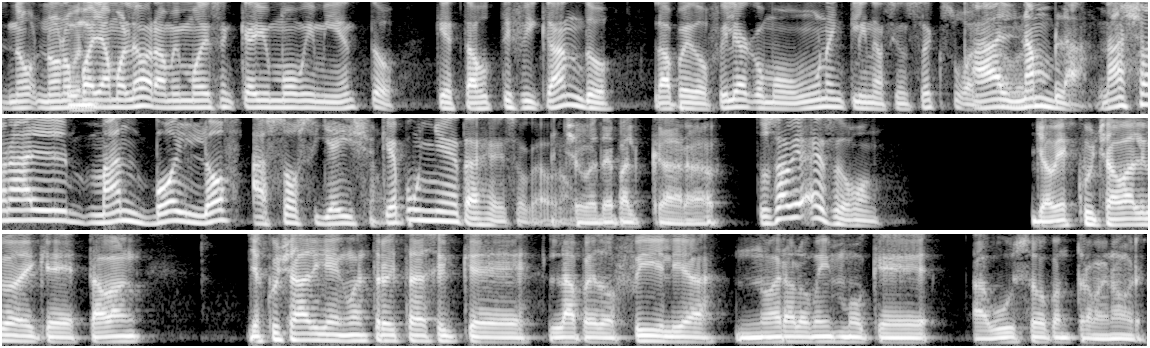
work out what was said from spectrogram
No, no nos vayamos lejos. Ahora mismo dicen que hay un movimiento que está justificando la pedofilia como una inclinación sexual. Al cabrón. NAMBLA, National Man Boy Love Association. ¿Qué puñeta es eso, cabrón? Chévete para el carajo. ¿Tú sabías eso, Juan? Yo había escuchado algo de que estaban. Yo escuché a alguien en una entrevista decir que la pedofilia no era lo mismo que abuso contra menores.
